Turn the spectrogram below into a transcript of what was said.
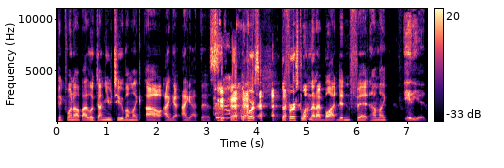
picked one up. I looked on YouTube. I'm like, oh, I got, I got this. of course, the first one that I bought didn't fit. I'm like, idiot.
